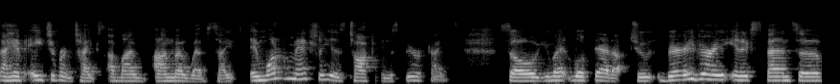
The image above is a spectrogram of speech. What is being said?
I have eight different types on my on my website, and one of them actually is talking to spirit guides. So you might look that up too. Very very inexpensive.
